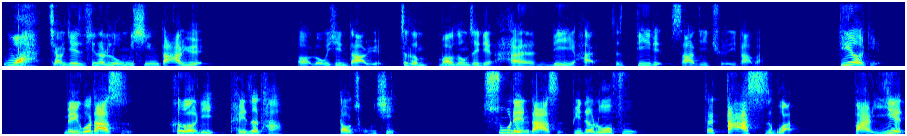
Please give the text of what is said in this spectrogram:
哇，蒋介石听了龙心大悦，哦，龙心大悦。这个毛泽东这点很厉害，这是第一点，杀鸡去了一大半。第二点，美国大使赫尔利陪着他到重庆，苏联大使彼得罗夫在大使馆摆宴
